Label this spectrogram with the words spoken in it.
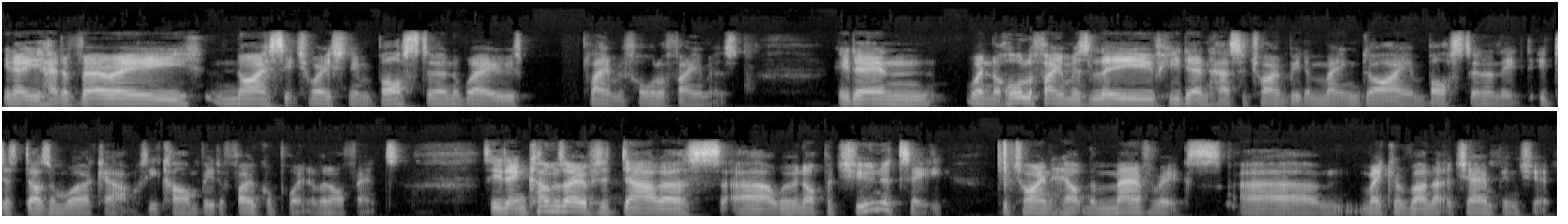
you know, you had a very nice situation in Boston where he was playing with Hall of Famers. He then, when the Hall of Famers leave, he then has to try and be the main guy in Boston, and it, it just doesn't work out because he can't be the focal point of an offense. So he then comes over to Dallas uh, with an opportunity to try and help the Mavericks um, make a run at a championship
